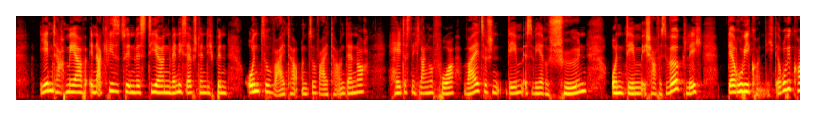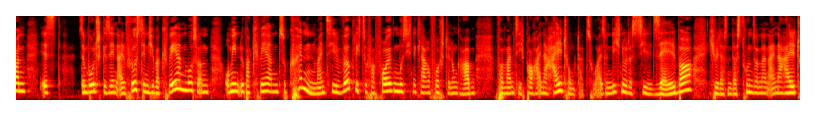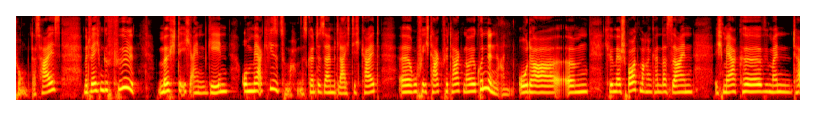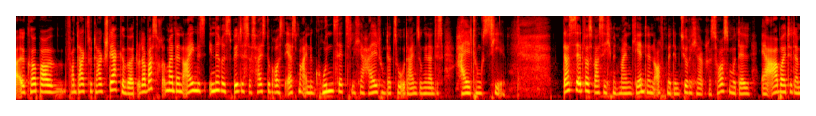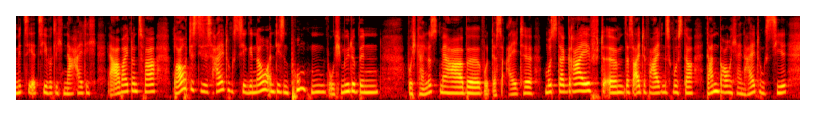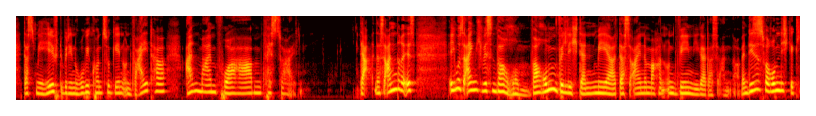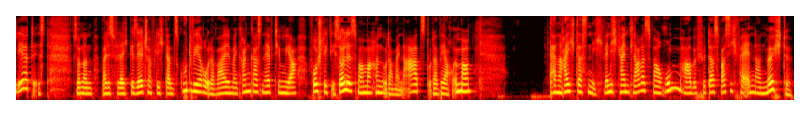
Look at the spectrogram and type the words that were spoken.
jeden Tag mehr in Akquise zu investieren, wenn ich selbstständig bin und so weiter und so weiter. Und dennoch hält es nicht lange vor, weil zwischen dem es wäre schön und dem ich schaffe es wirklich der Rubikon liegt. Der Rubikon ist symbolisch gesehen ein Fluss, den ich überqueren muss und um ihn überqueren zu können, mein Ziel wirklich zu verfolgen, muss ich eine klare Vorstellung haben von meinem Ziel. Ich brauche eine Haltung dazu. Also nicht nur das Ziel selber, ich will das und das tun, sondern eine Haltung. Das heißt, mit welchem Gefühl möchte ich eingehen, um mehr Akquise zu machen. Das könnte sein, mit Leichtigkeit äh, rufe ich Tag für Tag neue Kundinnen an. Oder ähm, ich will mehr Sport machen, kann das sein. Ich merke, wie mein Ta Körper von Tag zu Tag stärker wird. Oder was auch immer dein eigenes inneres Bild ist. Das heißt, du brauchst erstmal eine grundsätzliche Haltung dazu oder ein sogenanntes Haltungsziel. Das ist etwas, was ich mit meinen Klientinnen oft mit dem Züricher Ressourcenmodell erarbeite, damit sie ihr Ziel wirklich nachhaltig erarbeiten. Und zwar braucht es dieses Haltungsziel genau an diesen Punkten, wo ich müde bin, wo ich keine Lust mehr habe, wo das alte Muster greift, ähm, das alte Verhaltensmuster, dann brauche ich ein Haltungsziel, das mir hilft, über den Rubikon zu gehen und weiter an meinem Vorhaben festzuhalten. das andere ist, ich muss eigentlich wissen, warum. Warum will ich denn mehr das eine machen und weniger das andere? Wenn dieses Warum nicht geklärt ist, sondern weil es vielleicht gesellschaftlich ganz gut wäre oder weil mein Krankenkassenheftchen mir vorschlägt, ich soll es mal machen oder mein Arzt oder wer auch immer, dann reicht das nicht. Wenn ich kein klares Warum habe für das, was ich verändern möchte,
